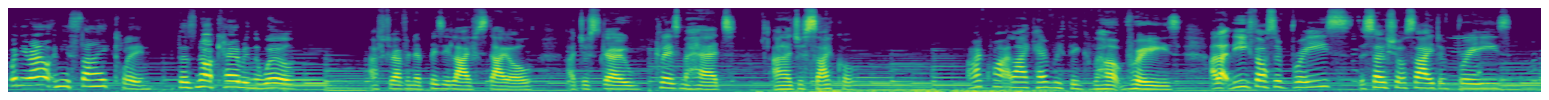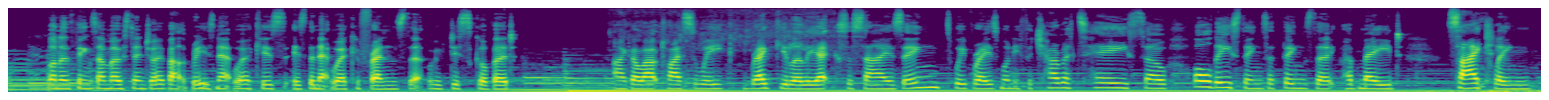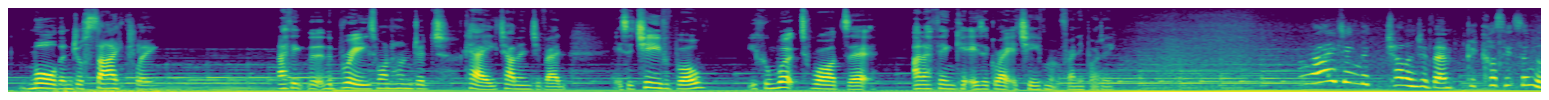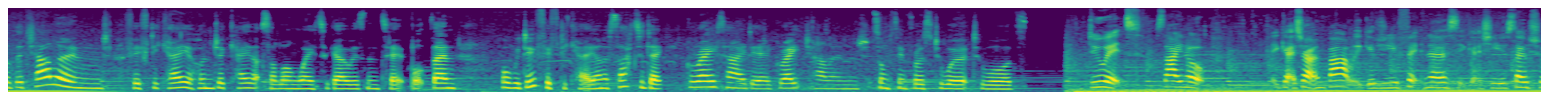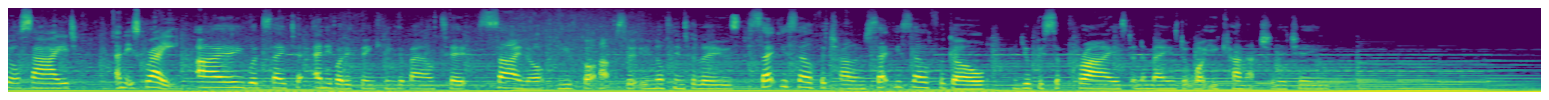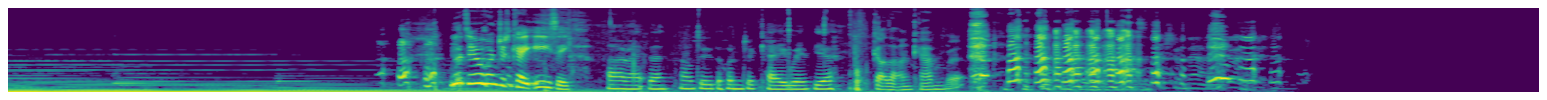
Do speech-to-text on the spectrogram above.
When you're out and you're cycling, there's not a care in the world. After having a busy lifestyle, I just go, clears my head, and I just cycle. I quite like everything about Breeze. I like the ethos of Breeze, the social side of Breeze. One of the things I most enjoy about the Breeze network is, is the network of friends that we've discovered. I go out twice a week, regularly exercising. We've raised money for charity, so all these things are things that have made cycling more than just cycling. I think that the Breeze 100k challenge event is achievable, you can work towards it, and I think it is a great achievement for anybody. Riding the challenge event because it's another challenge. 50k, 100k, that's a long way to go, isn't it? But then, well, we do 50k on a Saturday. Great idea, great challenge, something for us to work towards. Do it, sign up. It gets you out and about, it gives you your fitness, it gets you your social side, and it's great. I would say to anybody thinking about it, sign up. You've got absolutely nothing to lose. Set yourself a challenge, set yourself a goal, and you'll be surprised and amazed at what you can actually achieve. You'll do 100k easy. All right then, I'll do the 100k with you. Got that on camera.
